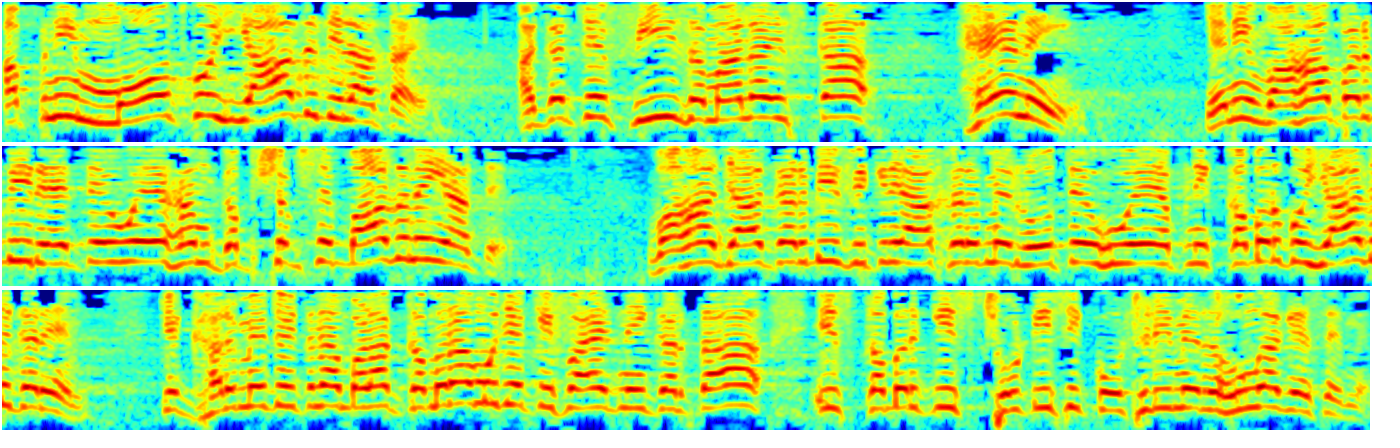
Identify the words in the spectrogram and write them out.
اپنی موت کو یاد دلاتا ہے۔ اگرچہ فی زمانہ اس کا ہے نہیں یعنی وہاں پر بھی رہتے ہوئے ہم گپ شپ سے باز نہیں آتے۔ وہاں جا کر بھی فکر آخر میں روتے ہوئے اپنی قبر کو یاد کریں کہ گھر میں تو اتنا بڑا کمرہ مجھے کفایت نہیں کرتا، اس قبر کی اس چھوٹی سی کوٹڑی میں رہوں گا کیسے میں؟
